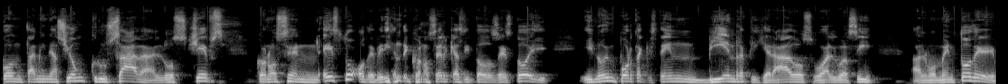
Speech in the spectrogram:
contaminación cruzada. Los chefs conocen esto o deberían de conocer casi todos esto y, y no importa que estén bien refrigerados o algo así. Al momento de...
